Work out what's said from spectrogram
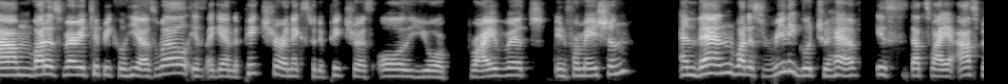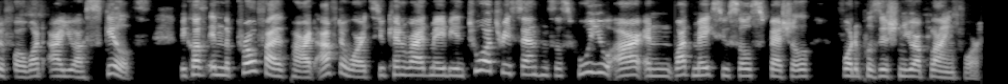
Um, what is very typical here as well is again the picture, and next to the picture is all your private information. And then what is really good to have is that's why I asked before, what are your skills? Because in the profile part afterwards, you can write maybe in two or three sentences who you are and what makes you so special for the position you're applying for.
